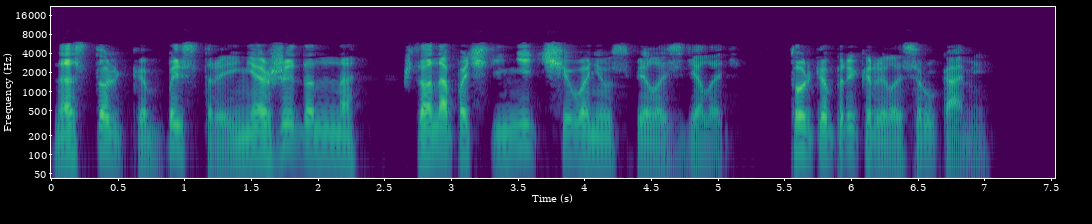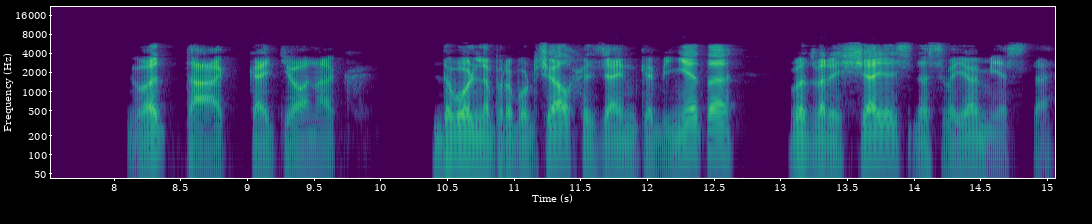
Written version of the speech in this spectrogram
настолько быстро и неожиданно, что она почти ничего не успела сделать, только прикрылась руками. — Вот так, котенок! — довольно пробурчал хозяин кабинета, возвращаясь на свое место.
